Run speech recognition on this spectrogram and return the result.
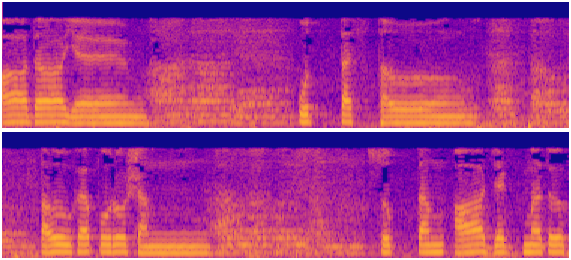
आदाय उत्तस्थौ तौह पुरुषम् सुप्तम् आजग्मतुः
